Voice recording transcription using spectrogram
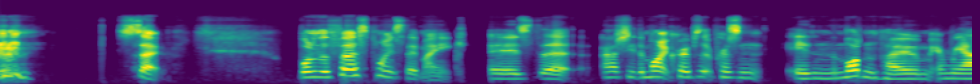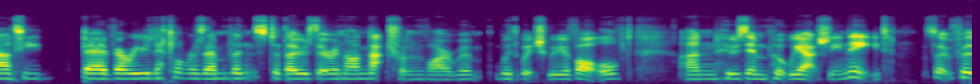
so, one of the first points they make is that actually the microbes that are present in the modern home in reality bear very little resemblance to those that are in our natural environment with which we evolved and whose input we actually need. So, for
